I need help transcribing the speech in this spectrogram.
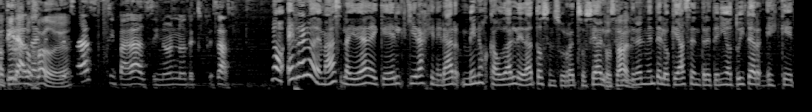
Mentira, estoy enojado, ¿eh? si pagás, si no, no te expresás. No, es raro además la idea de que él quiera generar menos caudal de datos en su red social. O sea, literalmente lo que hace entretenido Twitter es que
